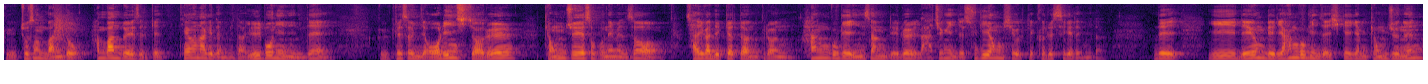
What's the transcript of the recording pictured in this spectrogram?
그 조선 반도 한반도에서 이렇게 태어나게 됩니다. 일본인인데 그 그래서 이제 어린 시절을 경주에서 보내면서 자기가 느꼈던 그런 한국의 인상들을 나중에 이제 수기 형식으로 이렇게 글을 쓰게 됩니다. 근데 이 내용들이 한국이 이제 쉽게 얘기하면 경주는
